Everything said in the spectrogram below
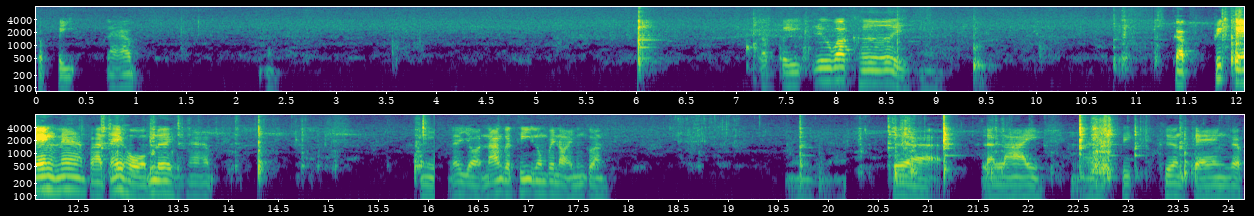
กะปินะครับกะปิหรือว่าเคย กับพริกแกงนะผัดให้หอมเลยนะครับนี่แล้วหยอดน้ำกะทิลงไปหน่อยนึงก่อนเพื่อ ละลายนะพริกเครื่องแกงกับ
